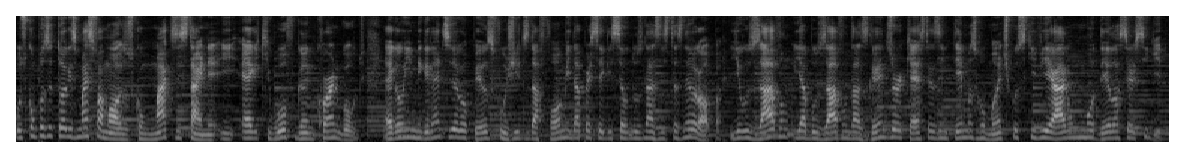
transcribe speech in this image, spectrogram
Os compositores mais famosos, como Max Steiner e Eric Wolfgang Korngold, eram imigrantes europeus fugidos da fome e da perseguição dos nazistas na Europa, e usavam e abusavam das grandes orquestras em temas românticos que viraram um modelo a ser seguido.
